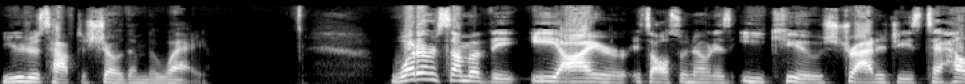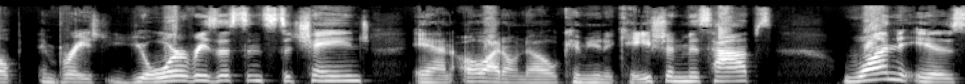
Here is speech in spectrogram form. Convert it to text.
You just have to show them the way. What are some of the EI or it's also known as EQ strategies to help embrace your resistance to change and, oh, I don't know, communication mishaps? One is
